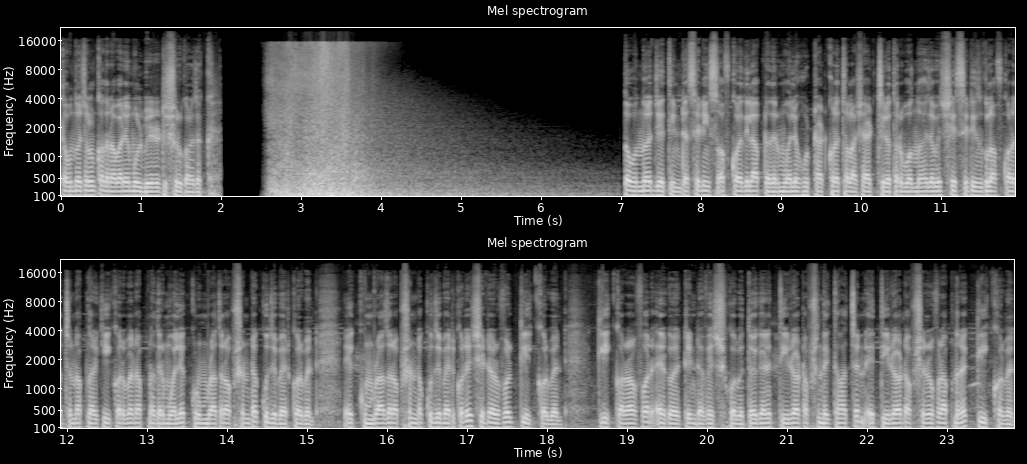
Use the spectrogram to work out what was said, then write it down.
তো বন্ধু চলুন কথা না বারে মূল ভিডিওটি শুরু করা যাক। তো বন্ধুরা, যে তিনটা সেটিংস অফ করে দিলে আপনাদের মোবাইলে হুটহাট করে চলা সাইট চিরতর বন্ধ হয়ে যাবে। সেই সেটিংসগুলো অফ করার জন্য আপনারা কী করবেন? আপনাদের মোবাইলে ক্রোম ব্রাউজার অপশনটা খুঁজে বের করবেন। এই ক্রোম ব্রাউজার অপশনটা খুঁজে বের করে সেটার উপর ক্লিক করবেন। ক্লিক করার পর এরকম একটা ইন্টারফেস শো করবে। তো এখানে থ্রি ডট অপশন দেখতে পাচ্ছেন। এই থ্রি ডট অপশনের উপর আপনারা ক্লিক করবেন।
